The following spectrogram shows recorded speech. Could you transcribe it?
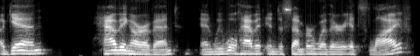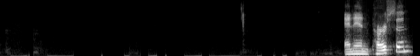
again, having our event, and we will have it in December, whether it's live and in person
